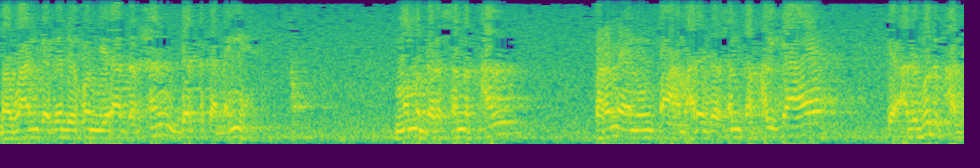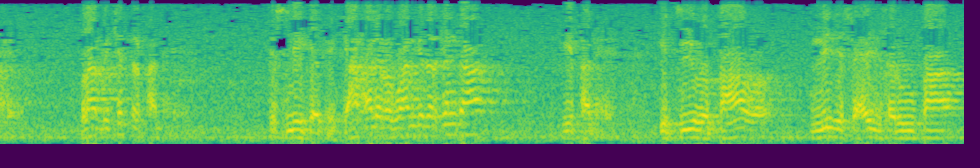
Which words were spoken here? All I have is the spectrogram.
भगवान कहते हैं, देखो मेरा दर्शन व्यर्थ का नहीं है। मम दर्शन फल परम अनुपा, हमारे दर्शन का फल क्या है? कि अद्भुत फल है, बड़ा विचित्र फल है। इसलिए कहते क्या फल है भगवान के दर्शन का? ये फल है कि जीव पाव निज सहज स्वरूपा,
